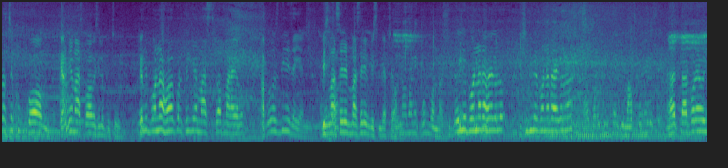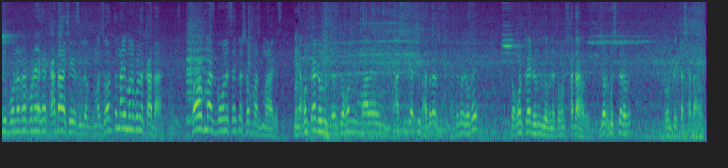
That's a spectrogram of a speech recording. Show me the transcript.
যাচ্ছে খুব কম। কেন? আগে মাছ পাওয়া গেছিল প্রচুর। কিন্তু বন্যা হওয়ার পর থেকে মাছ সব মারা গেল। রোজ দিনে যাই আমি। আমি? মাছের মাছের বেশি ব্যবসা করি। বন্যা মানে কোন বন্যা? ওই যে বন্যাটা হয়ে গেল। সিকিমের বন্যাটা হয়ে গেল। না তারপরে কি মাছ কমে গেছে? আর তারপরে ওই যে বন্যাটার পরে এখানে কাদা এসে গেছিল। মা- জল তো নাই মনে করে কাদা। সব মাছ বগলের সাইডে সব মাছ মারা গেছে। মানে- এখন পেট হলুদ। আর যখন মানে আশি যাত্রী ভাতরা ভাতরা হবে তখন পেট হলুদ হবে না তখন সাদা হবে। জল পরিষ্কার হবে তখন পেটটা সাদা হবে।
